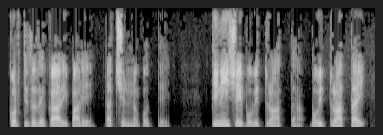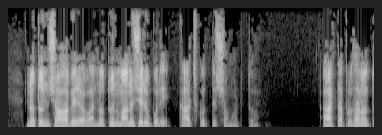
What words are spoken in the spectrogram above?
কর্তৃত্বাধিকারী পারে তা ছিন্ন করতে। তিনিই সেই পবিত্র আত্মা। পবিত্র আত্মাই নতুন স্বভাবের বা নতুন মানুষের উপরে কাজ করতে সমর্থ। আর তা প্রধানত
